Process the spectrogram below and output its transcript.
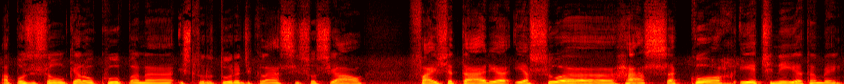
a posição que ela ocupa na estrutura de classe social, faixa etária e a sua raça, cor e etnia também.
